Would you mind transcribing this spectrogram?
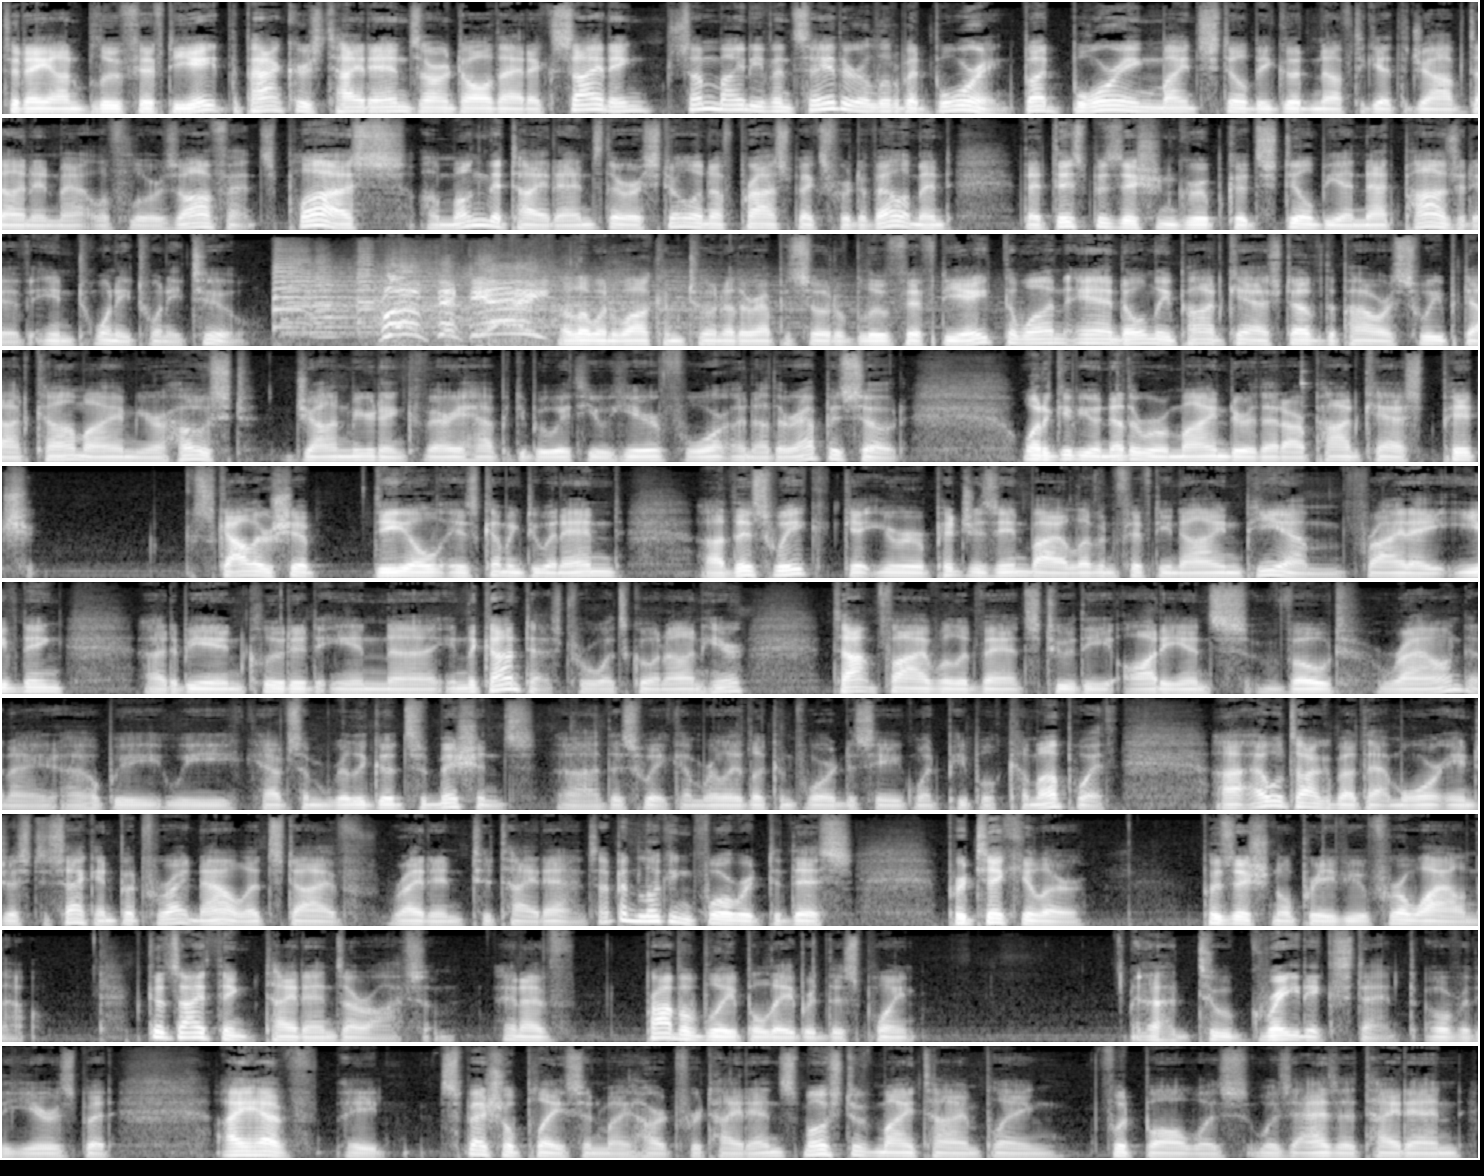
Today on Blue 58, the Packers tight ends aren't all that exciting. Some might even say they're a little bit boring, but boring might still be good enough to get the job done in Matt LaFleur's offense. Plus, among the tight ends, there are still enough prospects for development that this position group could still be a net positive in 2022. Blue 58! Hello and welcome to another episode of Blue 58, the one and only podcast of thepowersweep.com. I am your host, John Meerdink. Very happy to be with you here for another episode. Want to give you another reminder that our podcast pitch scholarship deal is coming to an end uh, this week. Get your pitches in by 11:59 p.m. Friday evening uh, to be included in uh, in the contest for what's going on here. Top five will advance to the audience vote round, and I, I hope we, we have some really good submissions uh, this week. I'm really looking forward to seeing what people come up with. Uh, I will talk about that more in just a second, but for right now, let's dive right into tight ends. I've been looking forward to this particular positional preview for a while now because I think tight ends are awesome. And I've probably belabored this point uh, to a great extent over the years, but I have a special place in my heart for tight ends. Most of my time playing football was was as a tight end.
